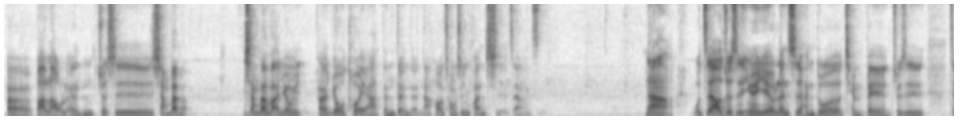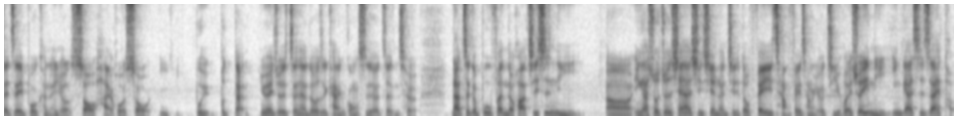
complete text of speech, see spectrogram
呃，把老人就是想办法。想办法用呃优退啊等等的，然后重新换血这样子。那我知道，就是因为也有认识很多前辈，就是在这一波可能有受害或受益不不等，因为就是真的都是看公司的政策。那这个部分的话，其实你呃应该说就是现在新鲜人其实都非常非常有机会，所以你应该是在投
